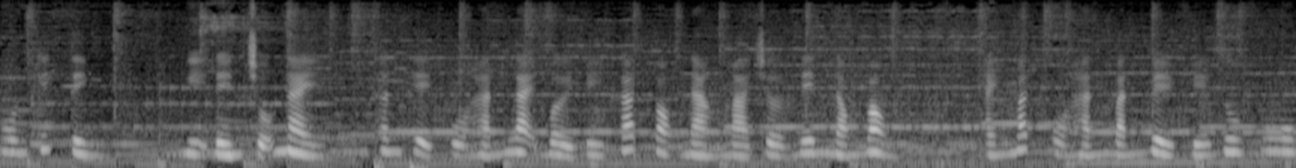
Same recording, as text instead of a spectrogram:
hôn kích tình. Nghĩ đến chỗ này, thân thể của hắn lại bởi vì khát vọng nàng mà trở nên nóng bỏng. Ánh mắt của hắn bắn về phía Du Phu,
